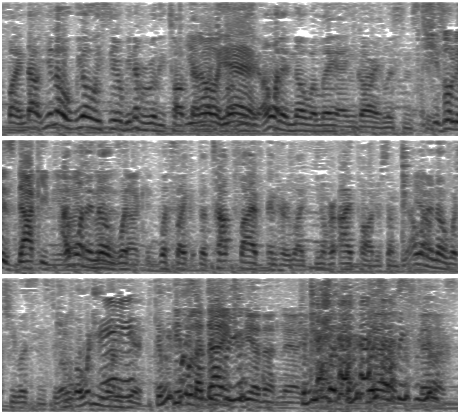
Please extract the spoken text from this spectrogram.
to find out. You know, we always hear we never really talk You that know, much yeah. about music. I want to know what Leah Ngari listens to. She's always darking. You know, I want to know what darking. what's like the top five in her like you know her iPod or something. I Yeah. want to know what she listens to, or, or what do you want to hear? Can we play People are dying to hear that, Leah. Can we play, can we play Tell something us, for you? us.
